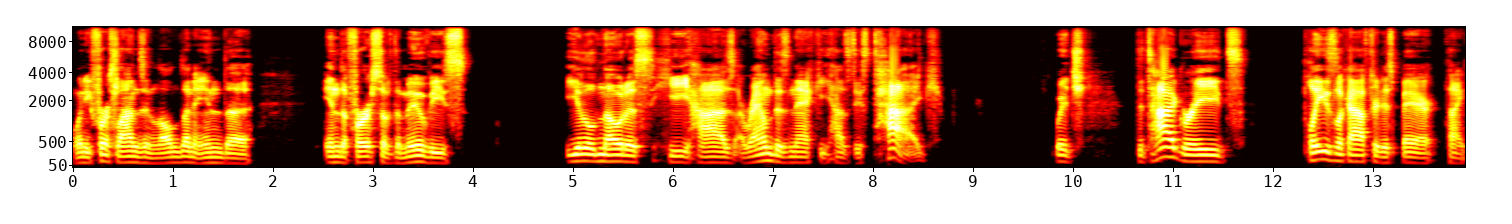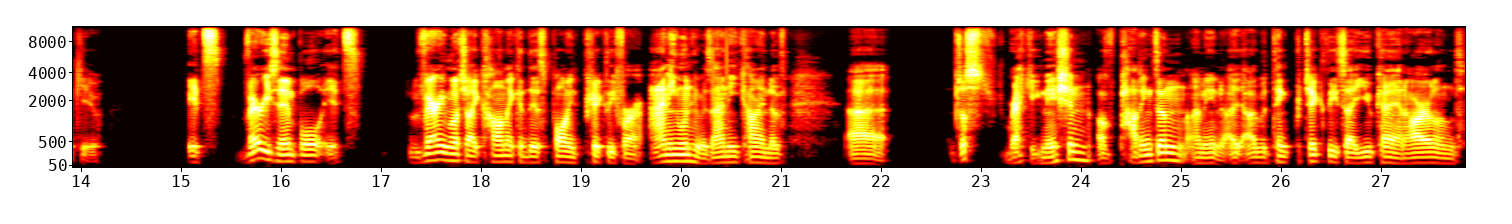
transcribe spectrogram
when he first lands in London in the in the first of the movies, you'll notice he has around his neck he has this tag, which the tag reads, Please look after this bear, thank you. It's very simple, it's very much iconic at this point, particularly for anyone who has any kind of uh, just recognition of Paddington. I mean, I, I would think particularly say UK and Ireland,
